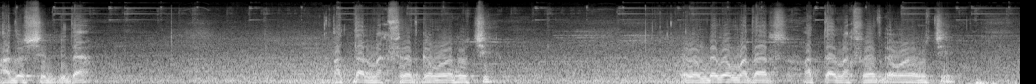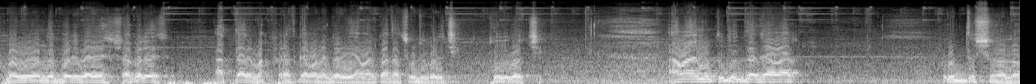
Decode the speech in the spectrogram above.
আদর্শের পিতা, আত্মার মাগফিরাত কামনা করছি এবং বেগম মাতার আত্মার মাগফিরাত কামনা করছি। বঙ্গবন্ধু পরিবারের সকলের আত্মার মাগফিরাত কামনা করি আমার কথা শুরু করেছি, শুরু করছি। আমার মুক্তিযোদ্ধা যাওয়ার উদ্দেশ্য হলো,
